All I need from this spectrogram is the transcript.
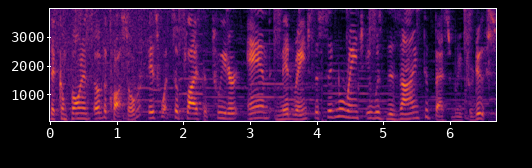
The components of the crossover is what supplies the tweeter and mid-range the signal range it was designed to best reproduce.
